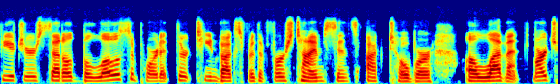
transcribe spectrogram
futures settled below support at 13 bucks for the first time since October 11th. March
